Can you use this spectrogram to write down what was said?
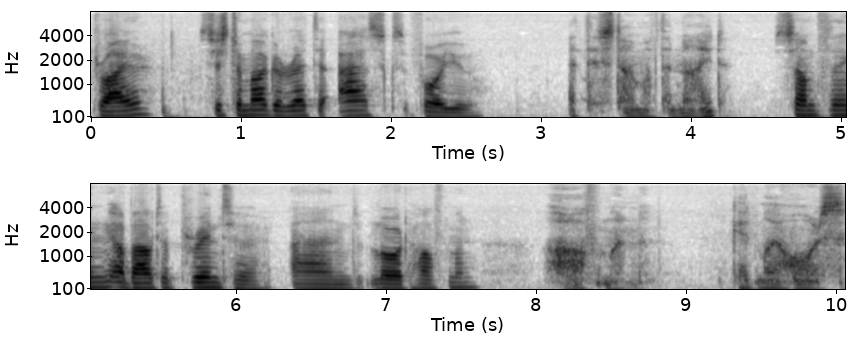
Prior, Sister Margaretha asks for you. At this time of the night? Something about a printer and Lord Hoffman. Hoffman. Get my horse.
